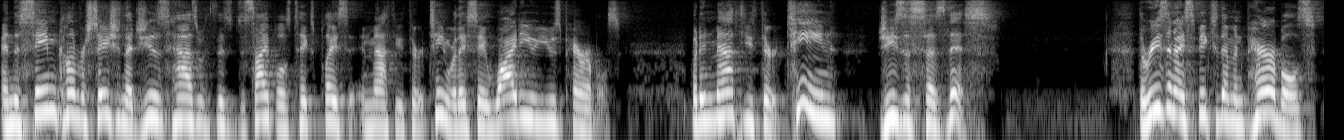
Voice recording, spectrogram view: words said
And the same conversation that Jesus has with his disciples takes place in Matthew 13, where they say, Why do you use parables? But in Matthew 13, Jesus says this the reason I speak to them in parables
